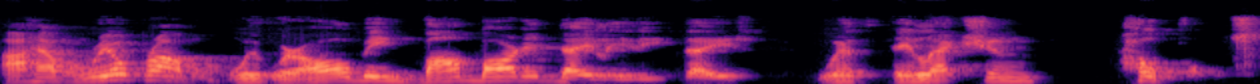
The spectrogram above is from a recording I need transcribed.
I have a real problem. We're all being bombarded daily these days with election hopefuls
